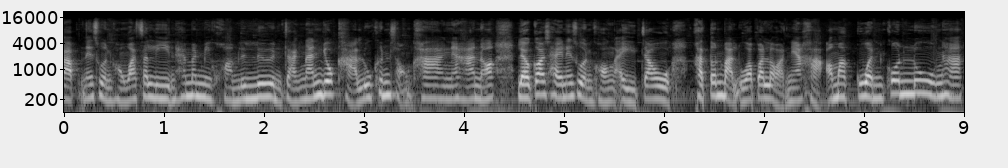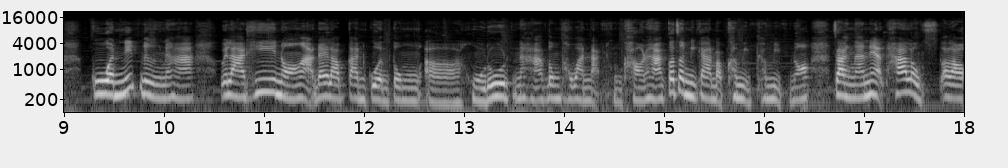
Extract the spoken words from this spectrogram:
กับในส่วนของวัสลีนให้มันมีความลื่นๆ จากนั้นยกขาลูกขึ้นสองข้างนะคะเนาะแล้วก็ใช้ในส่วนของไอ้เจ้าคัตต้นบัตรหรือว่าปลอดเนี่ยค่ะเอามากวนก้นลูกนะคะกวนนิดนึงนะคะ เวลาที่น้องอะได้รับการกวนตรงหูรูดนะคะ ตรงทวารหนักของเขานะคะ ก็จะมีการแบบขมิบขมิบเนาะ จากนั้นเนี่ยถ้าเราเรา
